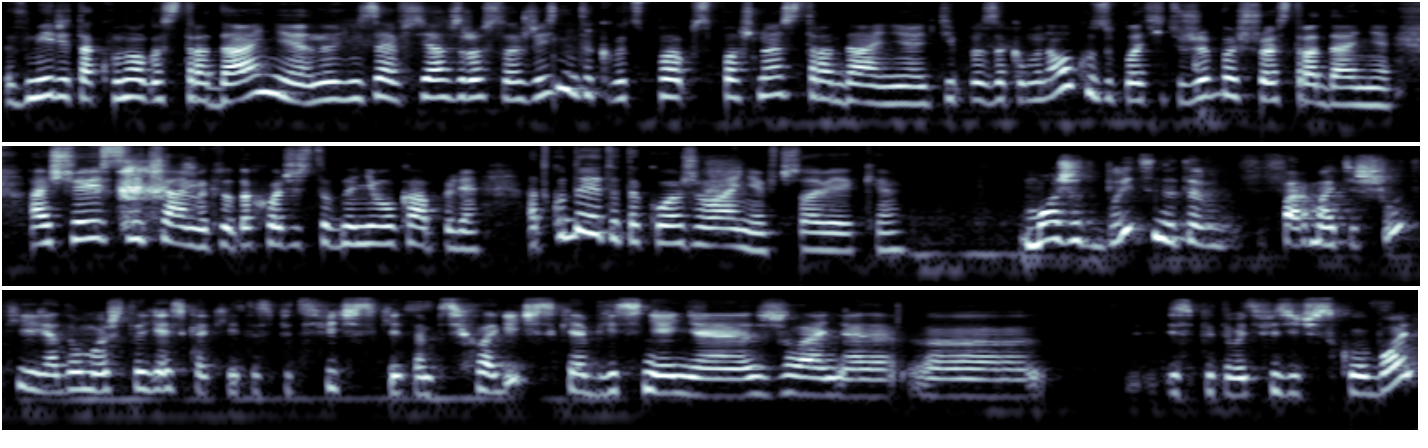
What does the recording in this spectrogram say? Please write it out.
В мире так много страдания, ну, не знаю, вся взрослая жизнь — это какое-то сплошное страдание. Типа за коммуналку заплатить уже большое страдание. А еще и свечами кто-то хочет, чтобы на него капали. Откуда это такое желание в человеке? Может быть, но это в формате шутки. Я думаю, что есть какие-то специфические там, психологические объяснения желания э, испытывать физическую боль.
